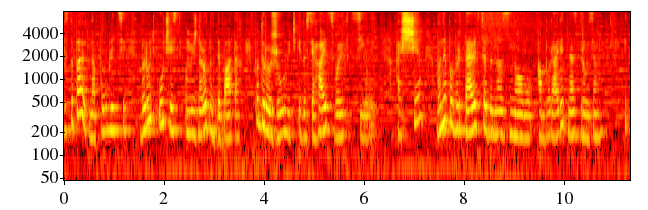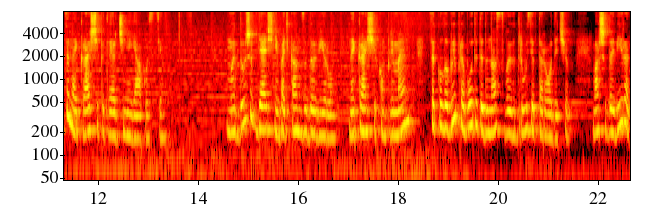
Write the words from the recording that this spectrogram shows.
виступають на публіці, беруть участь у міжнародних дебатах, подорожують і досягають своїх цілей. А ще вони повертаються до нас знову або радять нас друзям. І це найкраще підтвердження якості. Ми дуже вдячні батькам за довіру. Найкращий комплімент це коли ви приводите до нас своїх друзів та родичів. Ваша довіра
